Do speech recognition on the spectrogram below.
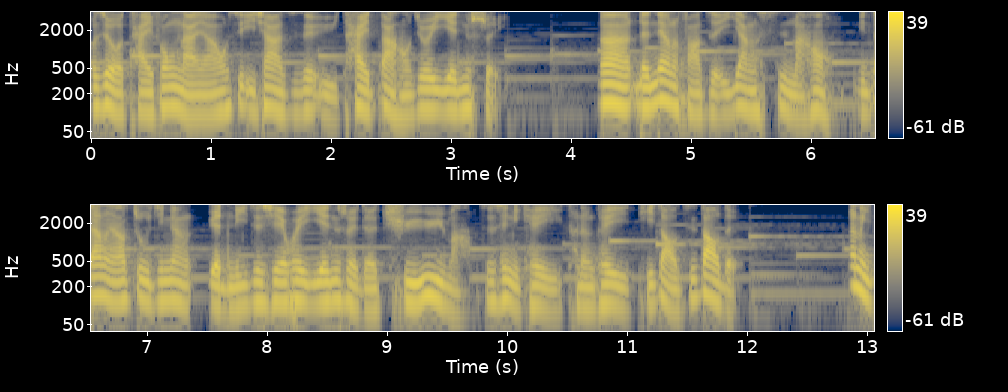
或者有台风来啊，或是一下子这雨太大哈，就会淹水。那能量的法则一样是嘛哈，你当然要住尽量远离这些会淹水的区域嘛，这是你可以可能可以提早知道的。那你。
